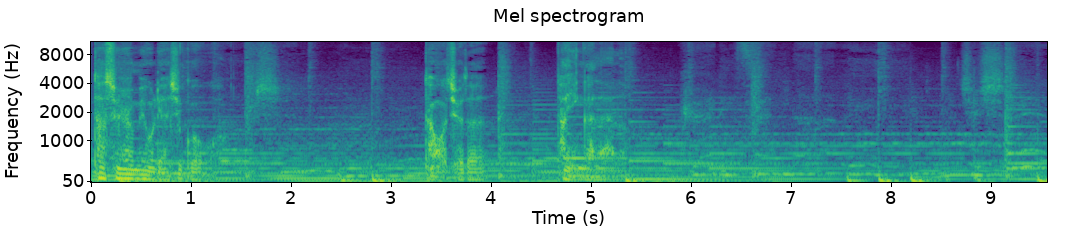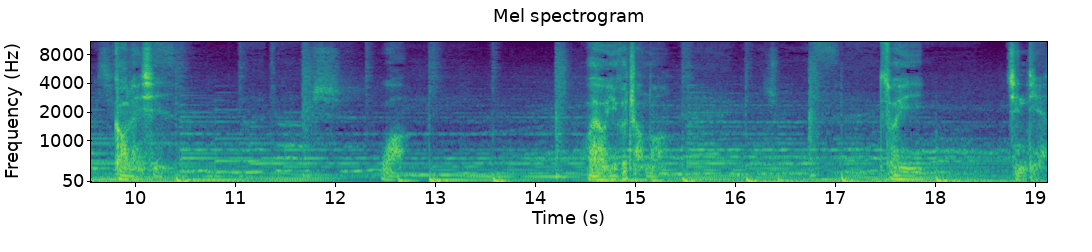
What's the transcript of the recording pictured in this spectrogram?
他虽然没有联系过我，但我觉得他应该来了。高磊鑫，我我有一个承诺，所以。今天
